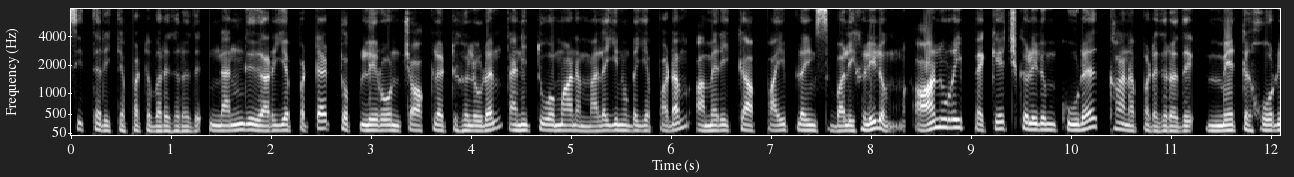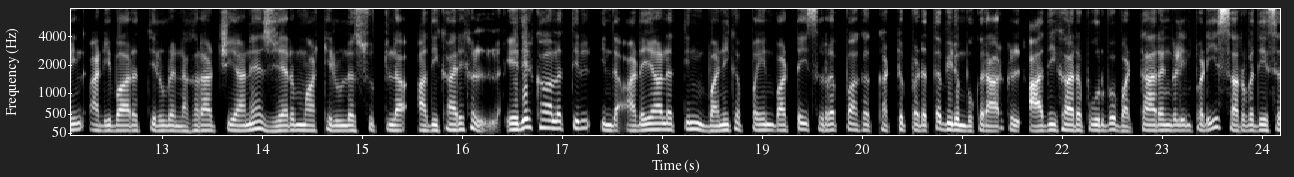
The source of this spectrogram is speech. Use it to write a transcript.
சித்தரிக்கப்பட்டு வருகிறது. நன்கு அறியப்பட்ட டொப்லிரோன் சாக்லேட்டுகளுடன் தனித்துவமான மலையினுடைய படம் அமெரிக்கா பைப்லைன்ஸ் வழிகளிலும் ஆணுரை பேக்கேஜ்களிலும் கூட காணப்படுகிறது. மேட்டர்ஹோர்னின் அடிவாரத்தில் உள்ள நகராட்சியான ஜெர்மாட்டில் உள்ள சுற்றுலா அதிகாரிகள் எதிர்காலத்தில் இந்த அடையாளத்தின் வணிக பயன்பாட்டை சிறப்பாக கட்டுப்படுத்த விரும்புகிறார்கள். அதிகாரபூர்வ வட்டாரங்களின்படி சர்வதேச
